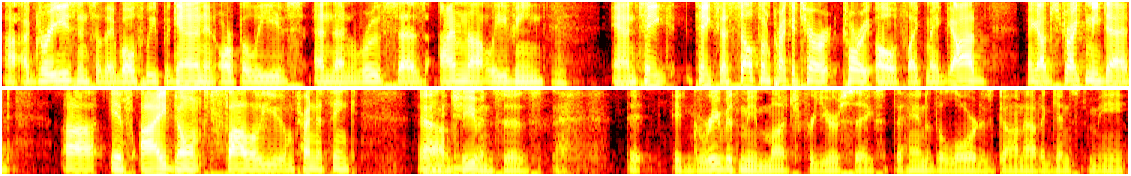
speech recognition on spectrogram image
uh, agrees, and so they both weep again. And Orpah leaves, and then Ruth says, "I'm not leaving," and take takes a self-imprecatory oath, like, "May God, may God strike me dead uh, if I don't follow you." I'm trying to think. Yeah, I mean, she even says, it, "It grieveth me much for your sakes that the hand of the Lord has gone out against me."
